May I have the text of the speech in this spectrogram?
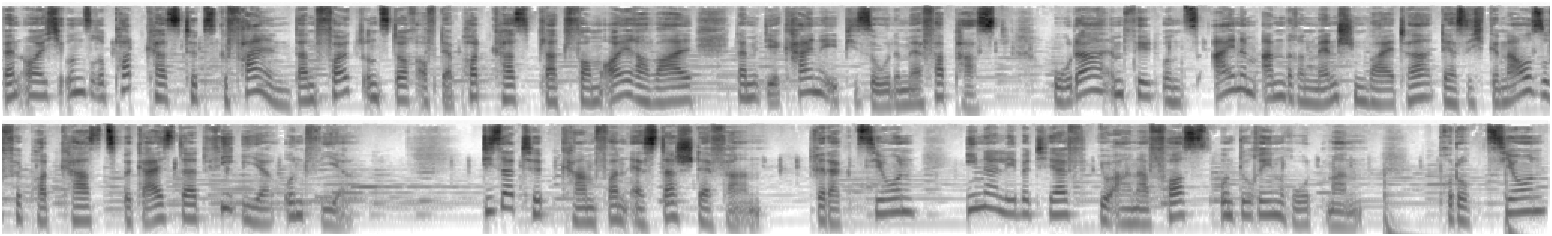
Wenn euch unsere Podcast-Tipps gefallen, dann folgt uns doch auf der Podcast-Plattform eurer Wahl, damit ihr keine Episode mehr verpasst. Oder empfehlt uns einem anderen Menschen weiter, der sich genauso für Podcasts begeistert wie ihr und wir. Dieser Tipp kam von Esther Stephan. Redaktion Ina Lebetjew, Joanna Voss und Doreen Rothmann. Produktion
